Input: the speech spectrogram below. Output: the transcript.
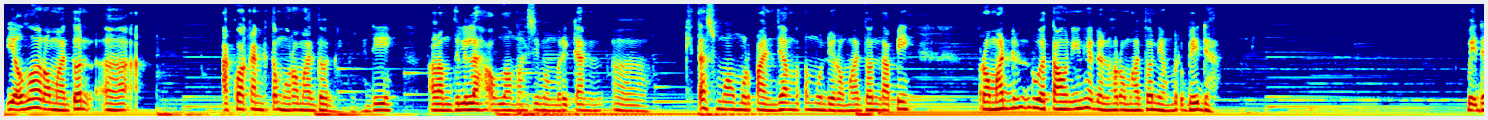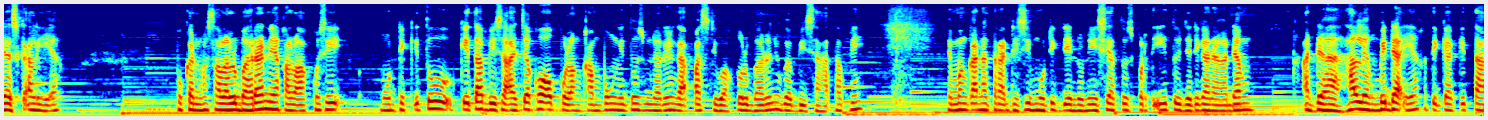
Ya Allah Ramadan uh, aku akan ketemu Ramadan gitu. Jadi alhamdulillah Allah masih memberikan uh, kita semua umur panjang ketemu di Ramadan tapi Ramadan dua tahun ini adalah Ramadan yang berbeda beda sekali ya. Bukan masalah lebaran ya kalau aku sih mudik itu kita bisa aja kok pulang kampung itu sebenarnya nggak pas di waktu lebaran juga bisa tapi memang karena tradisi mudik di Indonesia tuh seperti itu. Jadi kadang-kadang ada hal yang beda ya ketika kita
